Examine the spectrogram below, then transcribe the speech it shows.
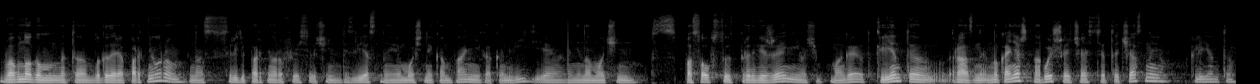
Во многом это благодаря партнерам. У нас среди партнеров есть очень известные мощные компании, как NVIDIA. Они нам очень способствуют продвижению, очень помогают. Клиенты разные. Но, конечно, большая часть это частные клиенты.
